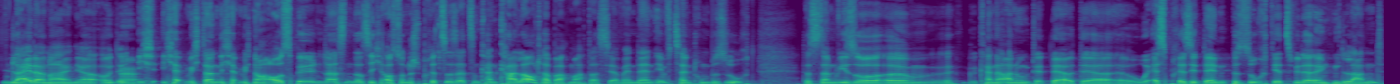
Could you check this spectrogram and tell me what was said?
Leider nein, ja. Und ja. ich, ich hätte mich dann, ich hätte mich noch ausbilden lassen, dass ich auch so eine Spritze setzen kann. Karl Lauterbach macht das ja. Wenn der ein Impfzentrum besucht, das ist dann wie so, ähm, keine Ahnung, der, der, der US-Präsident besucht jetzt wieder irgendein Land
